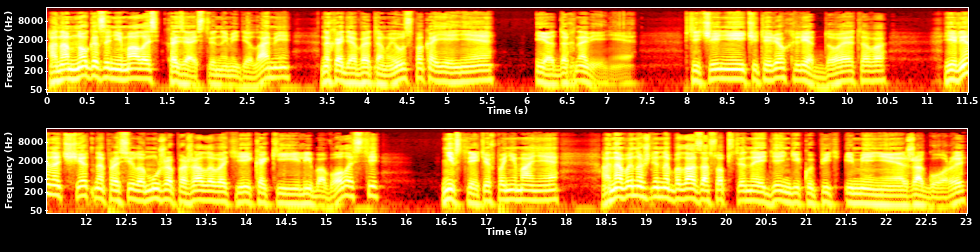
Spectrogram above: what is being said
она много занималась хозяйственными делами, находя в этом и успокоение, и отдохновение. В течение четырех лет до этого Елена тщетно просила мужа пожаловать ей какие-либо волости – не встретив понимания, она вынуждена была за собственные деньги купить имение Жагоры,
